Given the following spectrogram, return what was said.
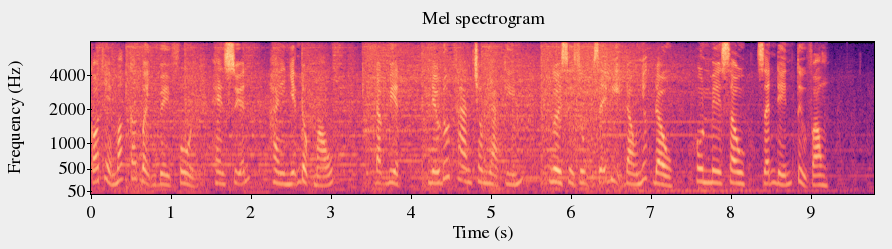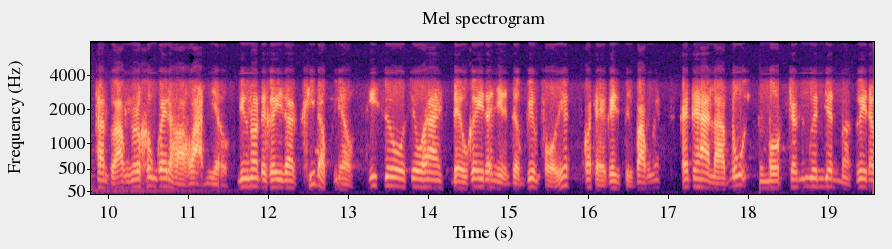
có thể mắc các bệnh về phổi, hen suyễn hay nhiễm độc máu. Đặc biệt, nếu đốt than trong nhà kín, người sử dụng dễ bị đau nhức đầu, hôn mê sâu dẫn đến tử vong than tổ ong nó không gây ra hỏa hoạn nhiều nhưng nó gây ra khí độc nhiều khí CO CO2 đều gây ra hiện tượng viêm phổi hết có thể gây tử vong hết cái thứ hai là bụi một trong những nguyên nhân mà gây ra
